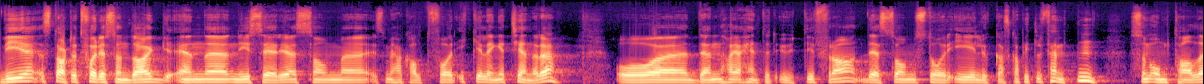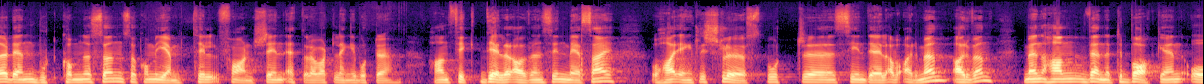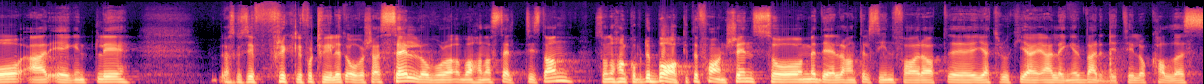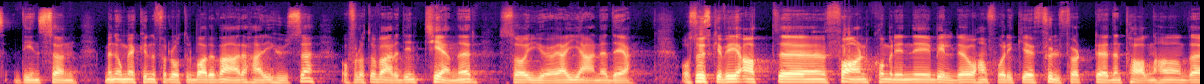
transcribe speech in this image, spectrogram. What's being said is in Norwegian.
Vi startet forrige søndag en eh, ny serie som, eh, som, jeg har kalt for 'Ikke lenger tjenere'. Og eh, Den har jeg hentet ut ifra det som står i Lukas kapittel 15, som omtaler den bortkomne sønn som kommer hjem til faren sin etter å ha vært lenge borte. Han fikk deler av arven sin med seg og har egentlig sløst bort sin del av arven, men han vender tilbake igjen og er egentlig jeg skal si, fryktelig fortvilet over seg selv og hva han har stelt i stand. Så når han kommer tilbake til faren sin, så meddeler han til sin far at eh, jeg tror ikke jeg er lenger verdig til å kalles din sønn, men om jeg kunne få lov til å bare være her i huset og få lov til å være din tjener, så gjør jeg gjerne det. Og så husker vi at uh, faren kommer inn i bildet, og han får ikke fullført uh, den talen han hadde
